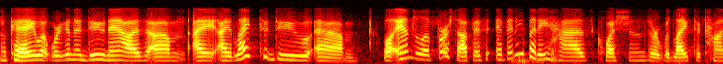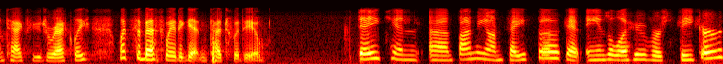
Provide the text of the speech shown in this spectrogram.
Okay, what we're going to do now is um, I, I like to do. Um, well, Angela, first off, if, if anybody has questions or would like to contact you directly, what's the best way to get in touch with you? They can uh, find me on Facebook at Angela Hoover Speaker,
